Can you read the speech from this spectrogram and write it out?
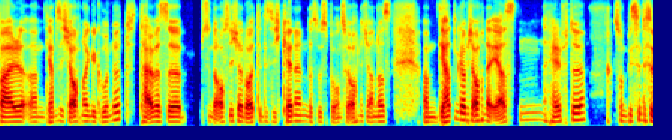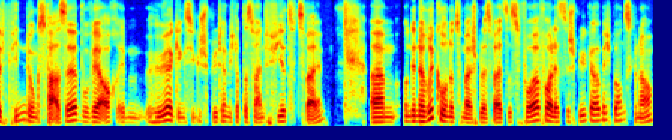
weil ähm, die haben sich ja auch neu gegründet. Teilweise sind auch sicher Leute, die sich kennen. Das ist bei uns ja auch nicht anders. Ähm, die hatten, glaube ich, auch in der ersten Hälfte so ein bisschen diese Findungsphase, wo wir auch eben höher gegen sie gespielt haben. Ich glaube, das war ein 4 zu 2. Ähm, und in der Rückrunde zum Beispiel, das war jetzt das vor, vorletzte Spiel, glaube ich, bei uns, genau.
